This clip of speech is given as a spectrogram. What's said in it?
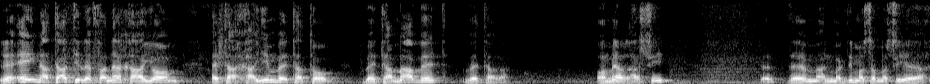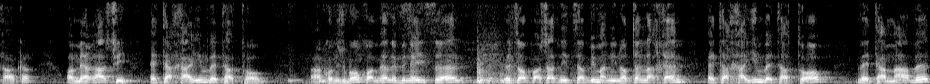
ראי נתתי לפניך היום את החיים ואת הטוב, ואת המוות ואת הרע. אומר רש"י, זה, אני מקדים עכשיו מה שיהיה אחר כך, אומר רש"י, את החיים ואת הטוב, הקדוש ברוך הוא אומר לבני ישראל בסוף פרשת ניצבים אני נותן לכם את החיים ואת הטוב ואת המוות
